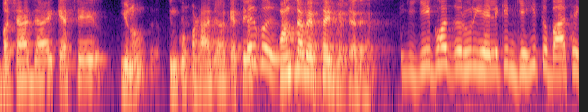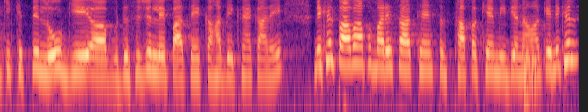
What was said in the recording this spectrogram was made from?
बचा जाए कैसे यू you नो know, इनको पढ़ा जाए कैसे कौन सा वेबसाइट बेहतर है। ये बहुत ज़रूरी है लेकिन यही तो बात है कि कितने लोग ये डिसीज़न ले पाते हैं कहाँ देखना है कहाँ नहीं। निखिल पावा आप हमारे साथ हैं संस्थापक हैं मीडिया नामा के निखिल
